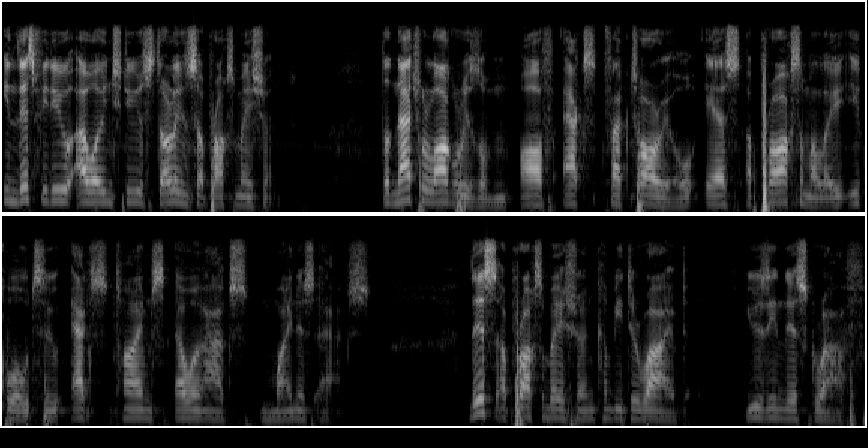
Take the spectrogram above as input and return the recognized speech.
In this video, I will introduce Stirling's approximation. The natural logarithm of x factorial is approximately equal to x times ln(x) minus x. This approximation can be derived using this graph.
